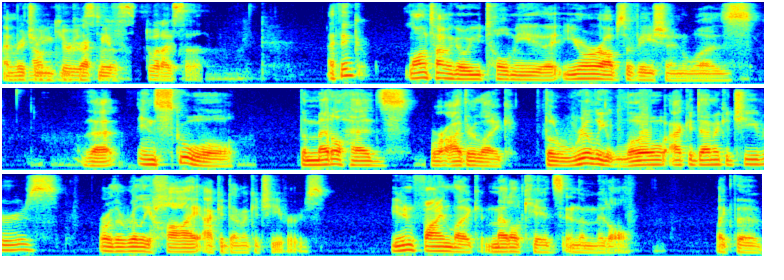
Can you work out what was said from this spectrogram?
And Richard, I'm you can correct me if to what I said. I think a long time ago you told me that your observation was that in school the metalheads were either like the really low academic achievers or the really high academic achievers. You didn't find like metal kids in the middle, like the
